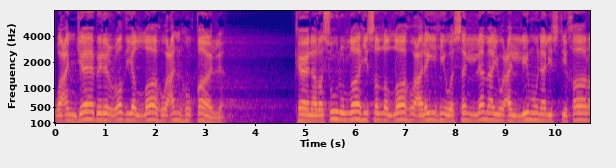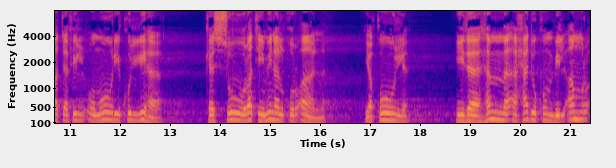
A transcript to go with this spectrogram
وعن جابر رضي الله عنه قال كان رسول الله صلى الله عليه وسلم يعلمنا الاستخارة في الأمور كلها كالسورة من القرآن. يقول إذا هم أحدكم بالأمر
